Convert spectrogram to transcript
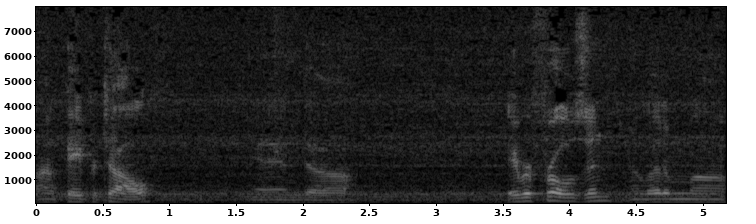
on paper towel, and uh, they were frozen. I let them uh,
